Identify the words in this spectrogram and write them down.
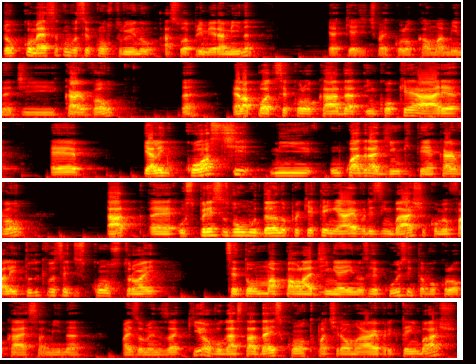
O jogo começa com você construindo a sua primeira mina. E aqui a gente vai colocar uma mina de carvão, né? Ela pode ser colocada em qualquer área é, que ela encoste em um quadradinho que tenha carvão. Tá? É, os preços vão mudando porque tem árvores embaixo. Como eu falei, tudo que você desconstrói você toma uma pauladinha aí nos recursos, então vou colocar essa mina mais ou menos aqui, ó. Vou gastar 10 conto para tirar uma árvore que tem embaixo,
